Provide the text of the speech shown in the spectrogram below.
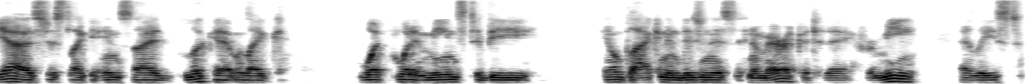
Yeah, it's just like an inside look at like what what it means to be you know black and indigenous in america today. For me at least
